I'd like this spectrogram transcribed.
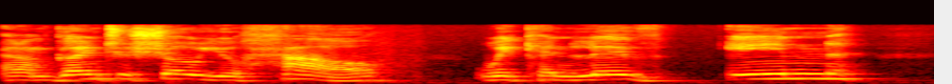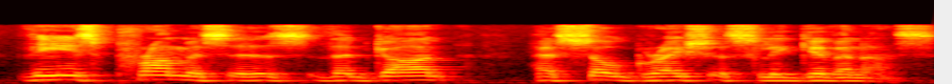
And I'm going to show you how we can live in these promises that God has so graciously given us.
